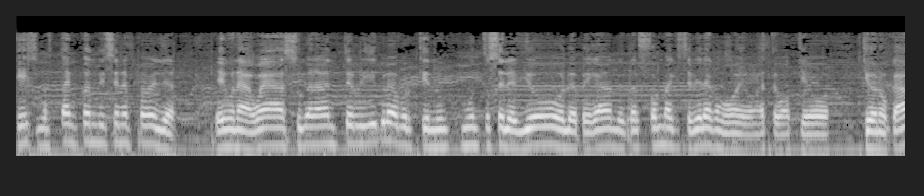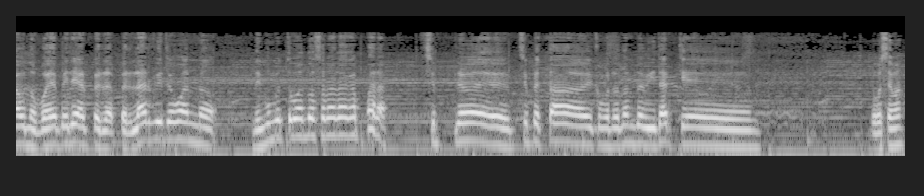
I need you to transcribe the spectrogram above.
Cage no está en condiciones para pelear. Es una weá superamente ridícula porque en un punto se le vio o le pegaron de tal forma que se viera como, "Oye, este weón quedó, quedó knockout, no puede pelear, pero, pero el árbitro weón, no, en ningún momento mandó a sonar la campana. Siempre, siempre estaba como tratando de evitar que, ¿cómo se llama?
